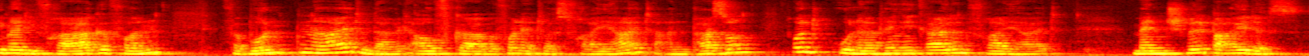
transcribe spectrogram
immer die Frage von Verbundenheit und damit Aufgabe von etwas Freiheit, Anpassung und Unabhängigkeit und Freiheit. Mensch will beides.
